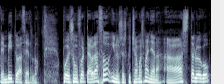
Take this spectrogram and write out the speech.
te invito a hacerlo. Pues un fuerte abrazo y nos escuchamos mañana. Hasta luego.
